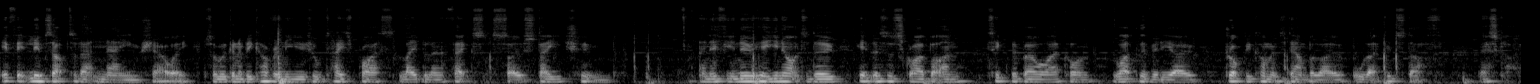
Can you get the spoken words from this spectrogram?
if it lives up to that name, shall we? So we're going to be covering the usual taste, price, label, and effects, so stay tuned. And if you're new here, you know what to do hit the subscribe button, tick the bell icon, like the video, drop your comments down below, all that good stuff. Let's go.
